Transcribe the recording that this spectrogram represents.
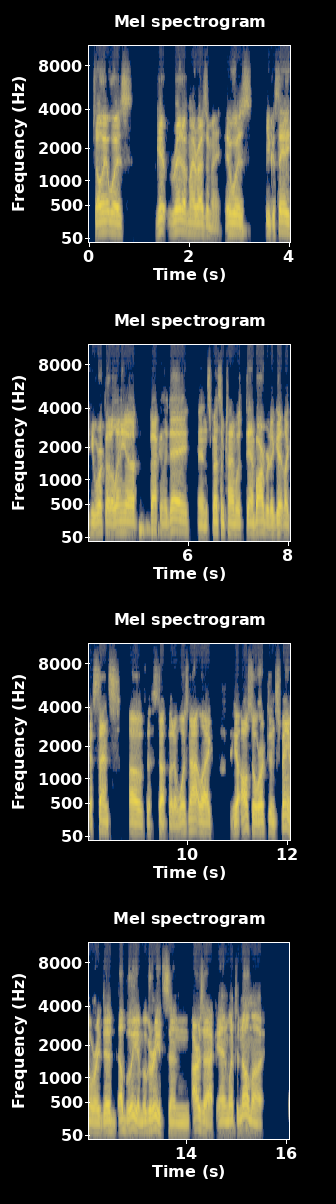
So it was get rid of my resume. It was, you could say he worked at Alinea back in the day and spent some time with Dan Barber to get like a sense of the stuff, but it was not like he also worked in Spain where he did El Bulli and Mugaritz and Arzak and went to Noma.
